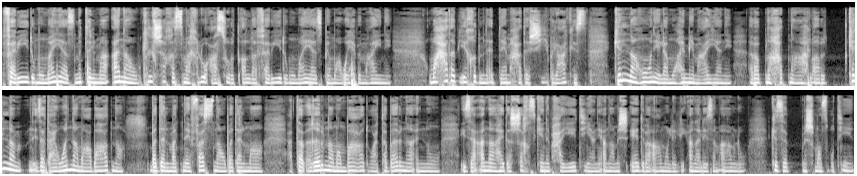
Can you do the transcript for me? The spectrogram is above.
فريد ومميز مثل ما أنا وكل شخص مخلوق على صورة الله فريد ومميز بمواهب معينة وما حدا بياخد من قدام حدا شي بالعكس كلنا هون لمهمة معينة ربنا حطنا على الأرض. كلنا إذا تعاوننا مع بعضنا بدل ما تنافسنا وبدل ما غيرنا من بعض واعتبرنا إنه إذا أنا هيدا الشخص كان بحياتي يعني أنا مش قادرة أعمل اللي أنا لازم أعمله. كذب مش مزبوطين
